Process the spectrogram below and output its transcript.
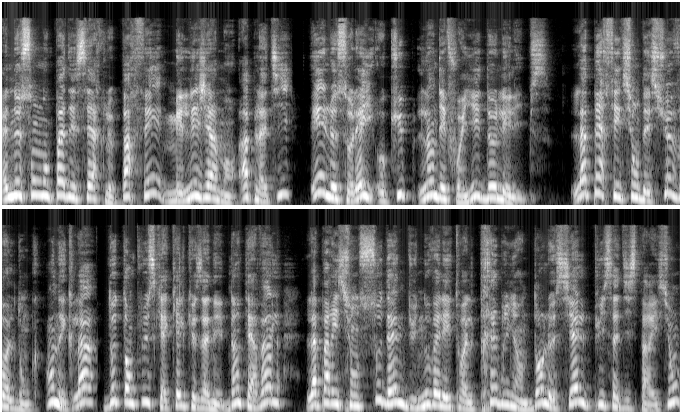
Elles ne sont donc pas des cercles parfaits, mais légèrement aplatis, et le Soleil occupe l'un des foyers de l'ellipse. La perfection des cieux vole donc en éclats, d'autant plus qu'à quelques années d'intervalle, l'apparition soudaine d'une nouvelle étoile très brillante dans le ciel, puis sa disparition,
